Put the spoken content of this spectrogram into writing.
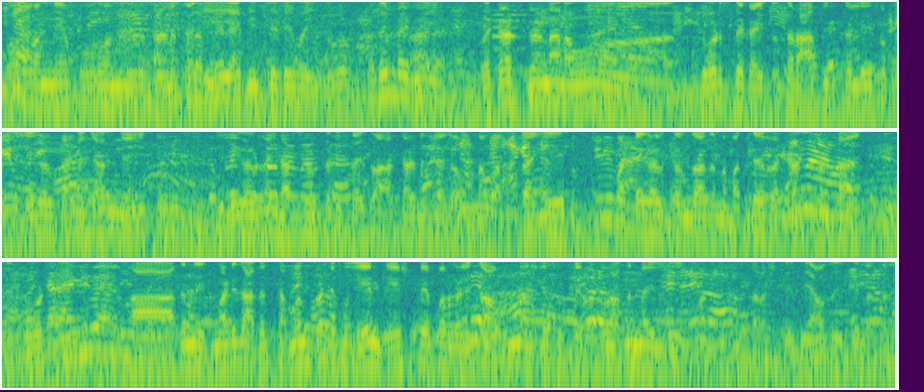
Four one A four one ಕಾರಣಕ್ಕಾಗಿ A B C D wise ರೆಕಾರ್ಡ್ಸ್ಗಳನ್ನ ನಾವು ಜೋಡಿಸ್ಬೇಕಾಯಿತು ಸರ್. ಆಫೀಸ್ನಲ್ಲಿ ಸ್ವಲ್ಪ ಇಲಿಗಳು ಕಾರಣ ಜಾಸ್ತಿ ಆಗಿತ್ತು. ಇಲಿಗಳು ರೆಕಾರ್ಡ್ಸ್ಗಳು ಕಡಿತಾ ಇತ್ತು. ಆ ಕಾರಣಕ್ಕಾಗಿ ಅವನ್ನ ಹೊಸದಾಗಿ ಬಟ್ಟೆಗಳು ತಂದು ಅದನ್ನು ಮತ್ತೆ ರೆಕಾರ್ಡ್ಸ್ಗಳನ್ನ ಜೋಡಿಸಿ ಅದನ್ನು ಇದು ಮಾಡಿದ್ರೆ ಅದಕ್ಕೆ ಸಂಬಂಧಪಟ್ಟಿದ್ದು ಏನು ವೇಸ್ಟ್ ಪೇಪರ್ಗಳಿದ್ದು ಅವನ್ನ ಅಷ್ಟೇ ಸುಟ್ಟಿರೋದು ಅದನ್ನು ಇಲ್ಲಿ ಇದು ಮಾಡ್ತಿದ್ದಾರೆ ಸರ್. ಅಷ್ಟೇ ಇನ್ಯಾವುದೂ ಇದಿಲ್ಲ ಸರ್.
